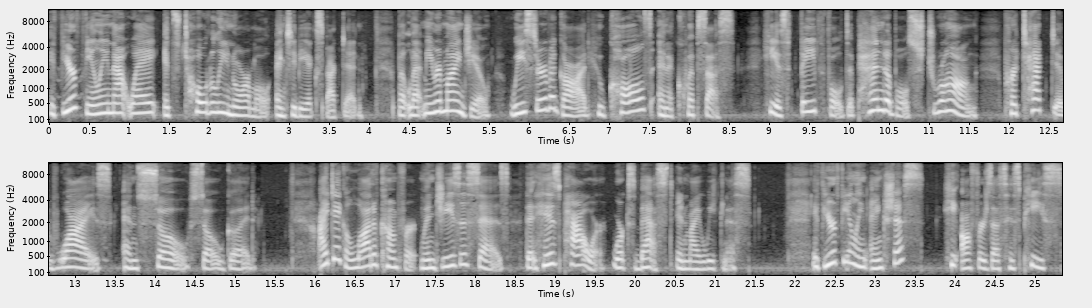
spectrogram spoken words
If you're feeling that way, it's totally normal and to be expected. But let me remind you, we serve a God who calls and equips us. He is faithful, dependable, strong, protective, wise, and so, so good. I take a lot of comfort when Jesus says that his power works best in my weakness. If you're feeling anxious, he offers us his peace.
